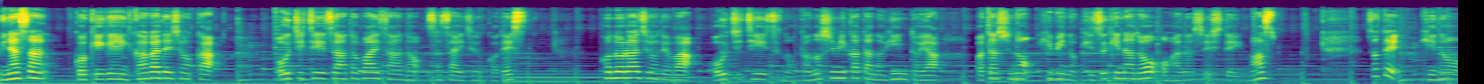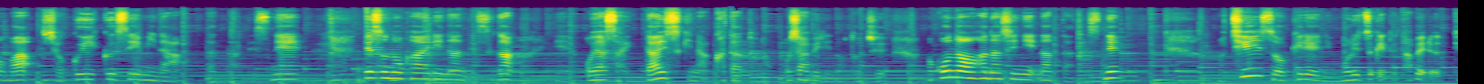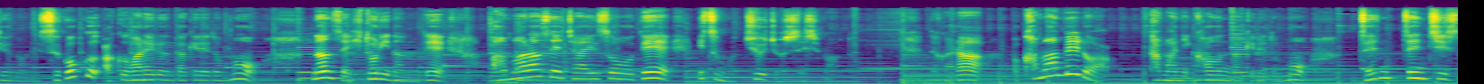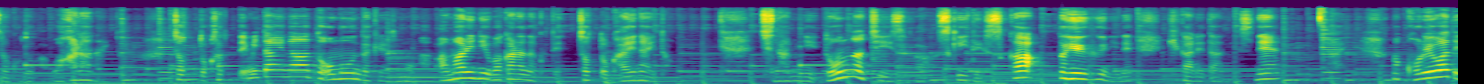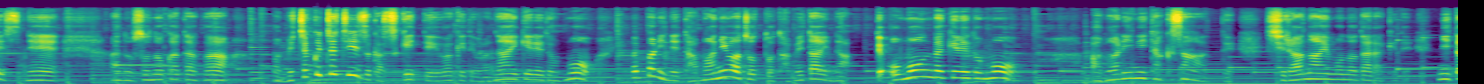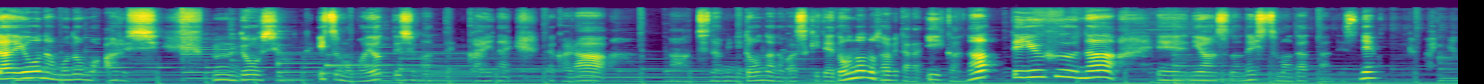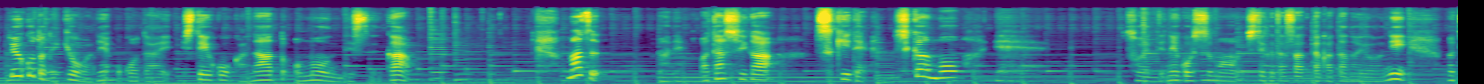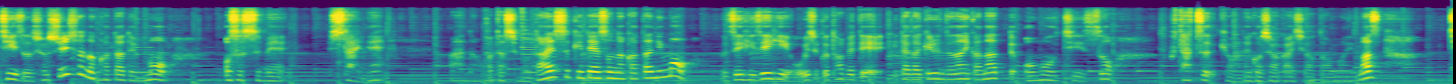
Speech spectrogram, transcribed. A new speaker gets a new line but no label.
皆さんご機嫌いかがでしょうか？おうちチーズアドバイザーの笹井純子です。このラジオではおうちチーズの楽しみ方のヒントや私の日々の気づきなどをお話ししています。さて昨日は食育セミナーだったんですね。でその帰りなんですが、え、お野菜大好きな方とのおしゃべりの途中、まあ、こんなお話になったんですね。チーズをきれいに盛り付けて食べるっていうのにすごく憧れるんだけれどもなんせ一人なので余らせちゃいそうでいつも躊躇してしまうと。だからカマンベールはたまに買うんだけれども全然チーズのことがわからないと。ちょっと買ってみたいなと思うんだけれどもあまりにわからなくてちょっと買えないと。ちなみにどんなチーズが好きですか？というふうにね聞かれたんですね。はい。まあ、これはですねあのその方が、まあ、めちゃくちゃチーズが好きっていうわけではないけれどもやっぱりねたまにはちょっと食べたいなって思うんだけれどもあまりにたくさんあって知らないものだらけで似たようなものもあるし、うん、どうしようっていつも迷ってしまって買えない。だから、まあ、ちなみにどんなのが好きでどんなの食べたらいいかなっていう風な、えー、ニュアンスのね質問だったんね。はい、ということで今日はねお答えしていこうかなと思うんですがまず、まあね、私が好きでしかも、えー、そうやってねご質問してくださった方のように、ま、チーズ初心者の方でもおすすめしたいね。あの私も大好きでそんな方にもぜひぜひ美味しく食べていただけるんじゃないかなって思うチーズを2つ今日ねご紹介しようと思います。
